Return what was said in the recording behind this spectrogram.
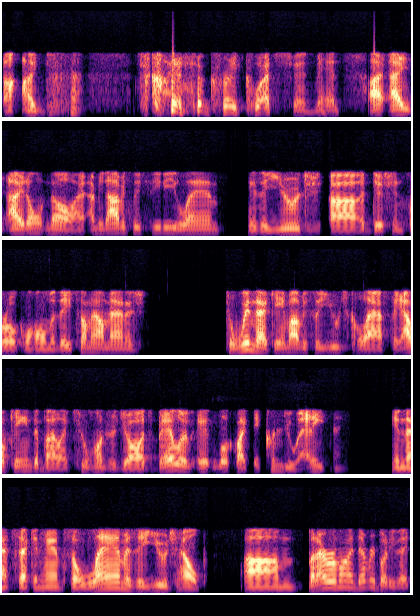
I, I it's a great question, man. I, I, I don't know. I, I mean, obviously, CeeDee Lamb is a huge uh, addition for Oklahoma. They somehow managed to win that game. Obviously, huge collapse. They outgained it by like 200 yards. Baylor, it looked like they couldn't do anything in that second half. So Lamb is a huge help. Um, but I remind everybody that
